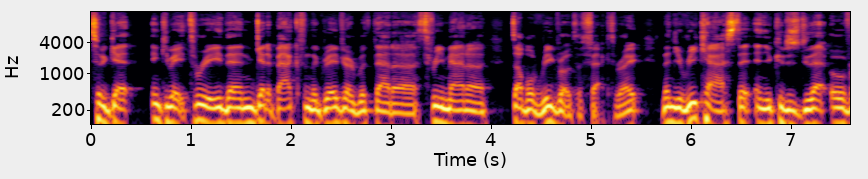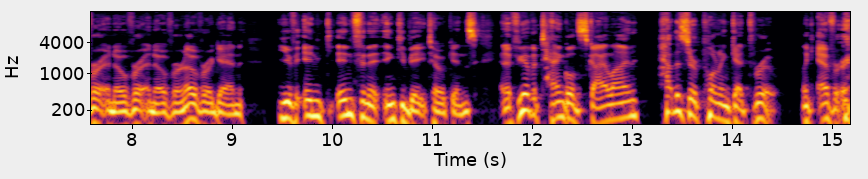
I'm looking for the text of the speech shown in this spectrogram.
to get incubate three, then get it back from the graveyard with that uh, three mana double regrowth effect, right? Then you recast it and you could just do that over and over and over and over again. You have in- infinite incubate tokens. And if you have a tangled skyline, how does your opponent get through? Like ever.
